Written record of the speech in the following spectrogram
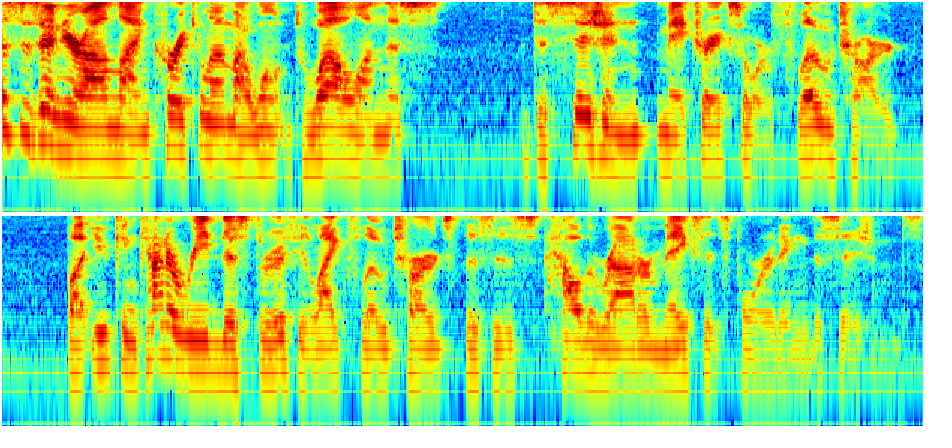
This is in your online curriculum. I won't dwell on this decision matrix or flow chart, but you can kind of read this through if you like flow charts. This is how the router makes its forwarding decisions.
